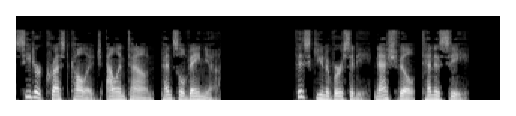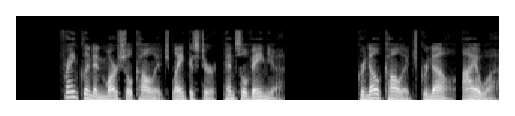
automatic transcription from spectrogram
Cedar Crest College Allentown, Pennsylvania Fisk University Nashville, Tennessee Franklin and Marshall College Lancaster, Pennsylvania Grinnell College Grinnell, Iowa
